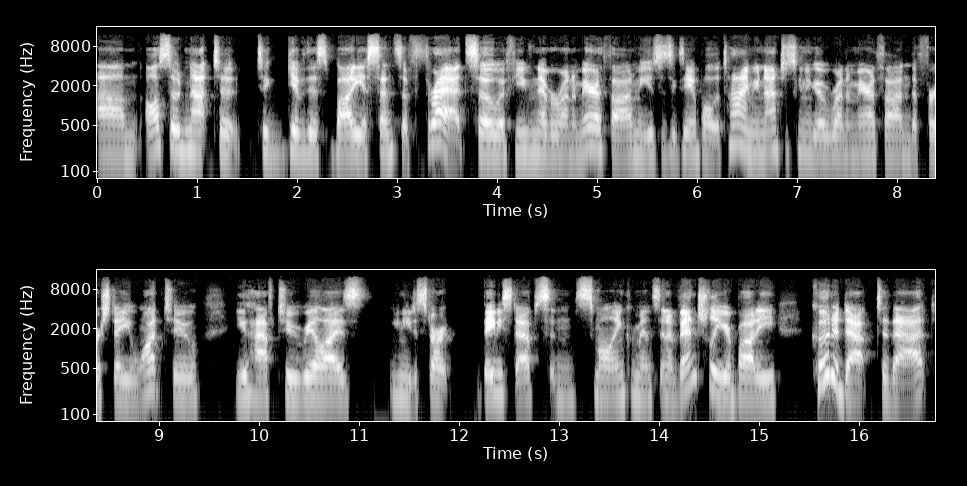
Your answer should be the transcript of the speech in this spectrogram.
Um, also, not to to give this body a sense of threat. So, if you've never run a marathon, we use this example all the time. You're not just going to go run a marathon the first day you want to. You have to realize you need to start baby steps and small increments, and eventually your body could adapt to that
